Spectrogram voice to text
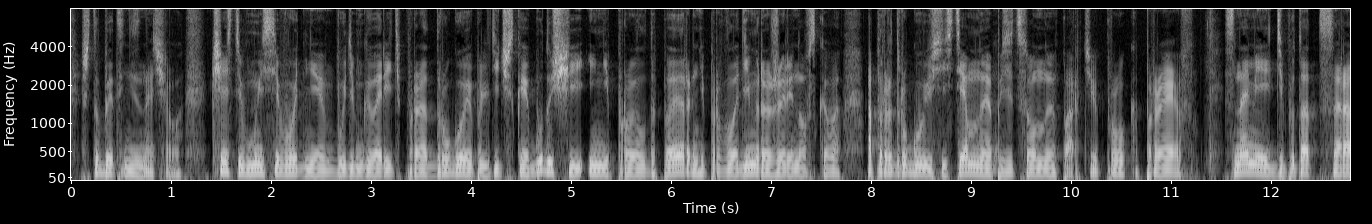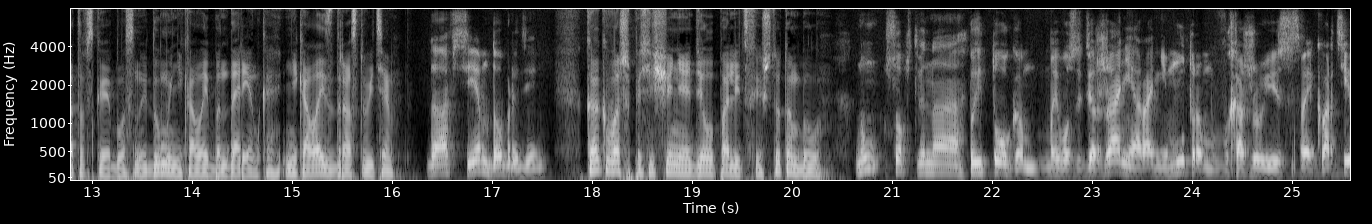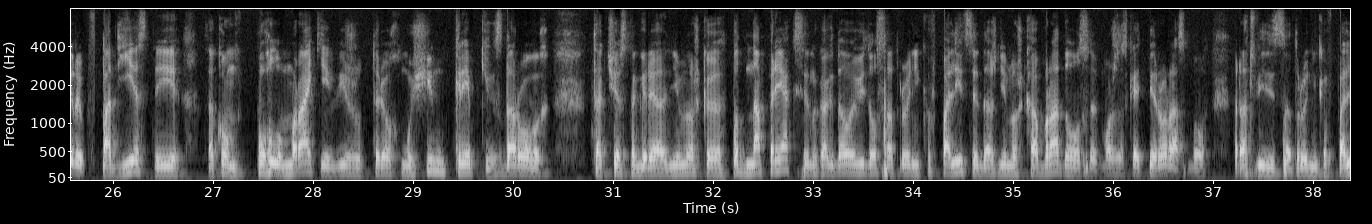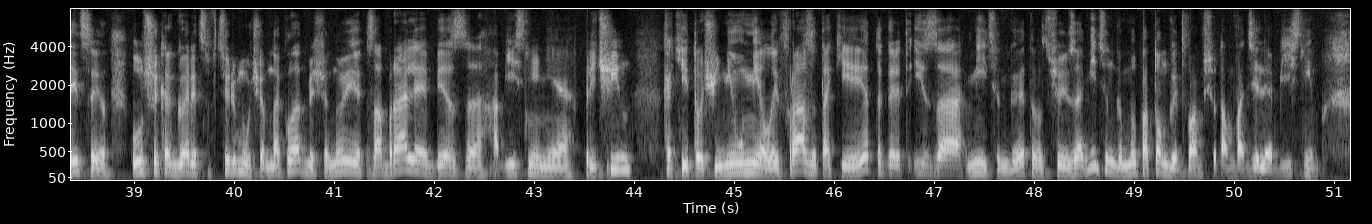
Что бы это ни значило. К счастью, мы сегодня будем говорить про друг другое политическое будущее и не про ЛДПР, не про Владимира Жириновского, а про другую системную оппозиционную партию, про КПРФ. С нами депутат Саратовской областной думы Николай Бондаренко. Николай, здравствуйте. Да, всем добрый день. Как ваше посещение отдела полиции? Что там было? Ну, собственно, по итогам моего задержания ранним утром выхожу из своей квартиры в подъезд и в таком полумраке вижу трех мужчин крепких, здоровых. Так, честно говоря, немножко поднапрягся, но когда увидел сотрудников полиции, даже немножко обрадовался. Можно сказать, первый раз был рад видеть сотрудников полиции. Лучше, как говорится, в тюрьму, чем на кладбище. Ну и забрали без объяснения причин какие-то очень неумелые фразы такие. Это, говорит, из-за митинга. Это вот все из-за митинга. Мы потом, говорит, вам все там в отделе объясним.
